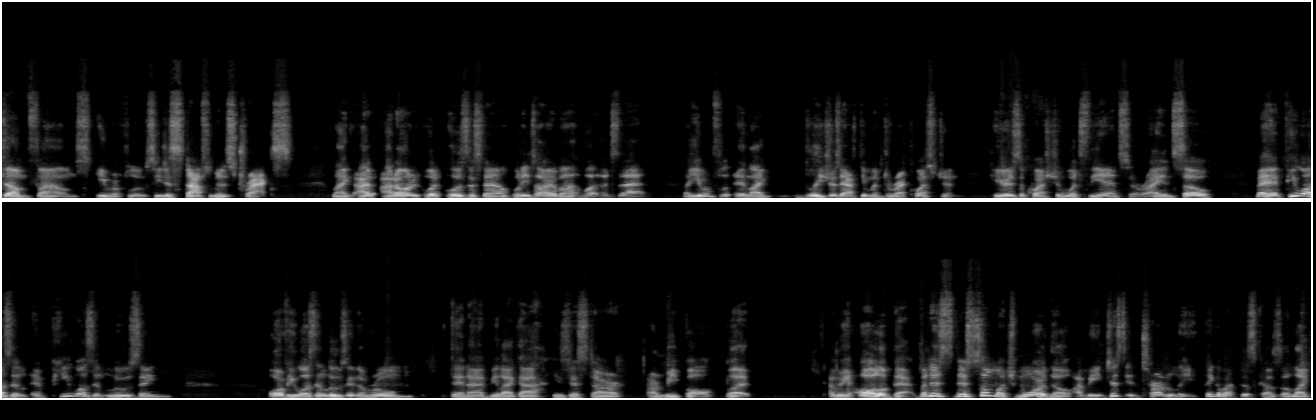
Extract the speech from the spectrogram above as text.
dumbfounds Eberflus. He just stops him in his tracks. Like I, I don't what who is this now? What are you talking about? What what's that? Like Eberflus and like Lieser's asking him a direct question. Here's the question, what's the answer? Right. And so man, if he wasn't if he wasn't losing, or if he wasn't losing the room, then I'd be like, ah, he's just our our meatball. But I mean, all of that. But there's there's so much more though. I mean, just internally, think about this, because like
